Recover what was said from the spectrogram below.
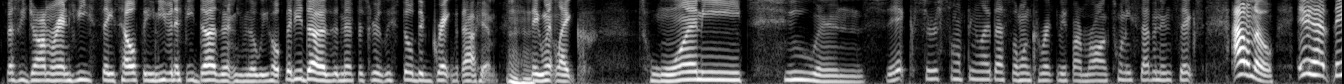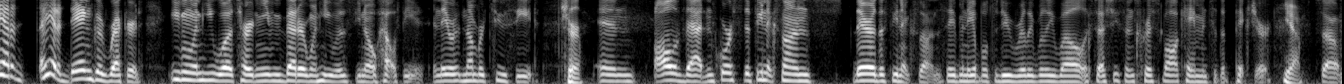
especially Ja Morant if he stays healthy, and even if he doesn't, even though we hope that he does, the Memphis Grizzlies still did great without him. Mm-hmm. They went like 22 and 6 or something like that. Someone correct me if I'm wrong. 27 and 6. I don't know. It had they had a they had a dang good record even when he was hurt and even better when he was, you know, healthy. And they were number 2 seed Sure. and all of that. And of course, the Phoenix Suns, they're the Phoenix Suns. They've been able to do really really well, especially since Chris Paul came into the picture. Yeah. So,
